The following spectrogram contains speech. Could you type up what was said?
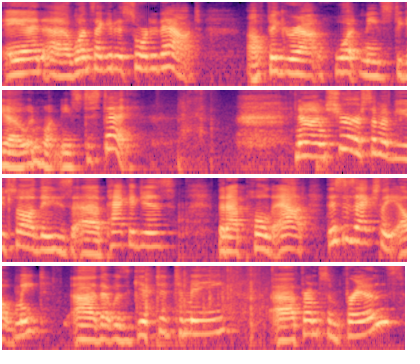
and uh, once I get it sorted out, I'll figure out what needs to go and what needs to stay. Now I'm sure some of you saw these uh, packages that I pulled out. This is actually elk meat uh, that was gifted to me uh, from some friends.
